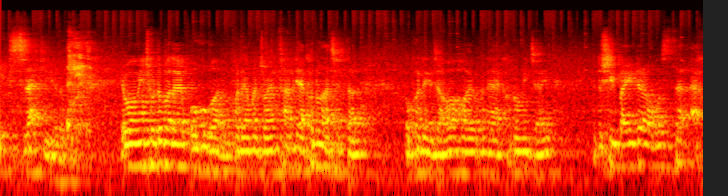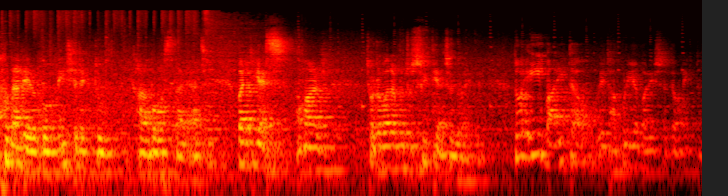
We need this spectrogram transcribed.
এক্স্যাক্টলি এরকম। এবং আমি ছোটবেলায় বহুবার, ওখানে আমার জয়েন্ট ফ্যামিলি এখনও আছেন তার ওখানে যাওয়া হয়, ওখানে এখনও আমি যাই। কিন্তু সেই বাড়িটার অবস্থা এখন আর এরকম নেই, সেটা একটু খারাপ অবস্থায় আছে। বাট ইয়েস আমার ছোটবেলার প্রচুর স্মৃতি আছে ওই বাড়িতে। তো এই বাড়িটাও ওই ঢাকুরিয়া বাড়ির সাথে অনেকটা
